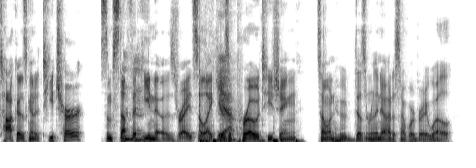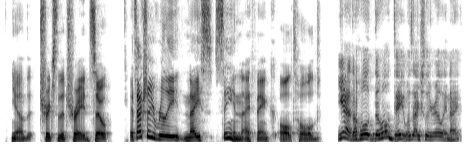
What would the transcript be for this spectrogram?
Taka is gonna teach her some stuff that Mhm. he knows. Right. So like here's Yeah. a pro teaching someone who doesn't really know how to snowboard very well. You know the tricks of the trade. So it's actually a really nice scene. I think all told. Yeah, the whole the whole date was actually really nice.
